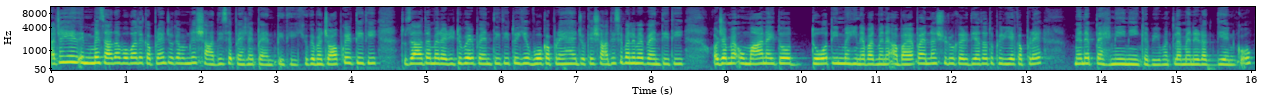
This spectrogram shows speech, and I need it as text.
अच्छा ये इनमें ज़्यादा वो वाले कपड़े हैं जो कि मैं अपने शादी से पहले पहनती थी, क्योंकि मैं जॉब करती थी तो ज़्यादातर मैं रेडी टू वेयर पहनती थी तो ये वो कपड़े हैं जो कि शादी से पहले मैं पहनती थी। और जब मैं उमान आई तो दो तीन महीने बाद मैंने अबाया पहनना शुरू कर दिया था तो फिर ये कपड़े मैंने पहने ही नहीं कभी मतलब मैंने रख दिए इनको।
